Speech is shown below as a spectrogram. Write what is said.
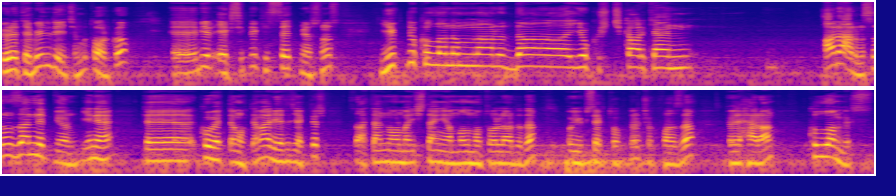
üretebildiği için bu torku e, bir eksiklik hissetmiyorsunuz. Yüklü kullanımlarda yokuş çıkarken arar mısınız zannetmiyorum. Yine e, kuvvetle muhtemel yetecektir. Zaten normal içten yanmalı motorlarda da o yüksek torkları çok fazla öyle her an kullanmıyoruz.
